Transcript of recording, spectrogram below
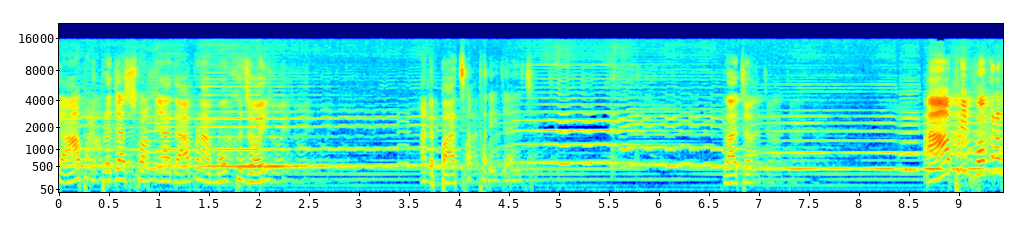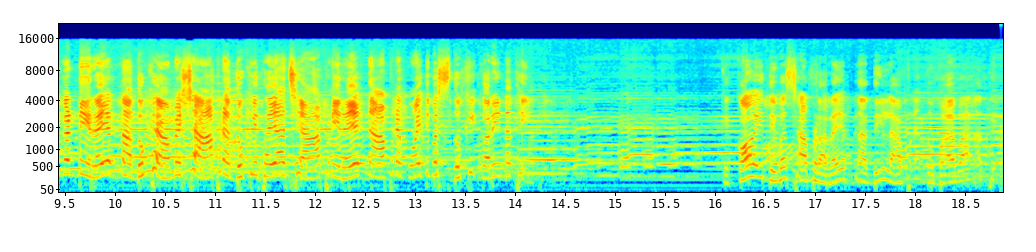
કે આપણી પ્રજા સ્વામી આજ આપણા મુખ જોઈ અને પાછા ફરી જાય છે. રાજન આપણી પોકરણગઢની રયતના દુખે હંમેશા આપણે દુખી થયા છે આપણી રયતને આપણે કોઈ દિવસ દુખી કરી નથી. કે કોઈ દિવસ આપણા રયતના દિલ આપણે દુભાવ્યા નથી.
